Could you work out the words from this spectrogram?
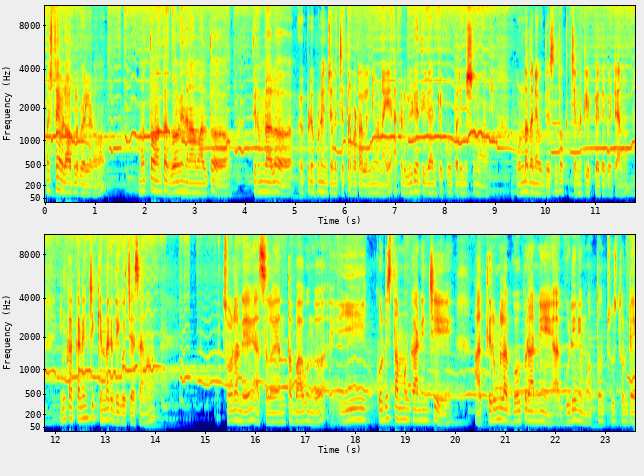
ఫస్ట్ టైం లోపలికి వెళ్ళడం. మొత్తం అంతా గోవింద నామాలతో తిరుమలలో ఎప్పుడెప్పుడు నుంచి ఉన్న చిత్రపటాలు అన్నీ ఉన్నాయి. అక్కడ వీడియో తీయడానికి ఎక్కువ పర్మిషన్ ఉండదనే ఉద్దేశంతో ఒక చిన్న క్లిప్ అయితే పెట్టాను. ఇంకా అక్కడి నుంచి కిందకి దిగి వచ్చేసాను చూడండి అసలు ఎంత బాగుందో. ఈ కొడి స్తంభం కానించి ఆ తిరుమల గోపురాన్ని ఆ గుడిని మొత్తం చూస్తుంటే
